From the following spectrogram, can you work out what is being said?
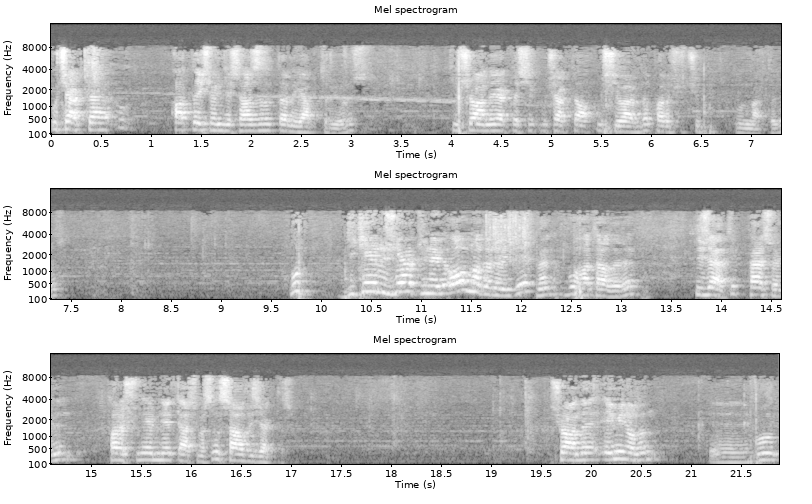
Uçakta atlayış öncesi hazırlıklarını yaptırıyoruz. Ki şu anda yaklaşık uçakta 60 civarında paraşütçü bulunmaktadır. Bu dikey rüzgar tüneli olmadan önce ben bu hataları düzeltip personelin paraşütünü emniyetle açmasını sağlayacaktır. Şu anda emin olun e, bu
